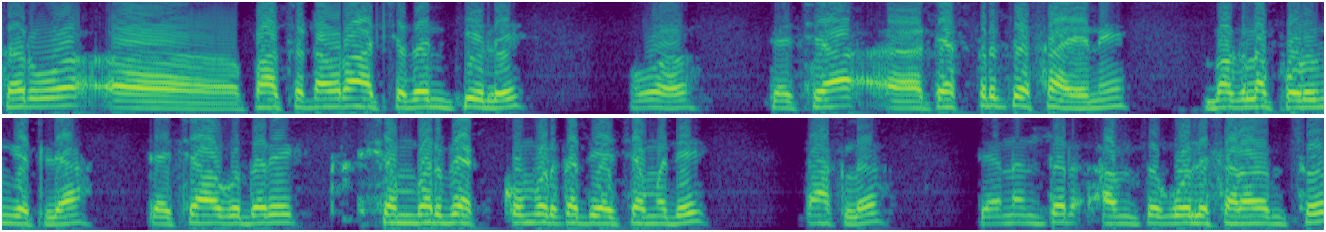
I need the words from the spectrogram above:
सर्व पाचटावर आच्छादन केले. व त्याच्या ट्रॅक्टरच्या सहाय्याने बगला फोडून घेतल्या. त्याच्या अगोदर एक शंभर बॅग कोंबडकत याच्यामध्ये टाकलं. त्यानंतर आमचं गोले सरांचं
